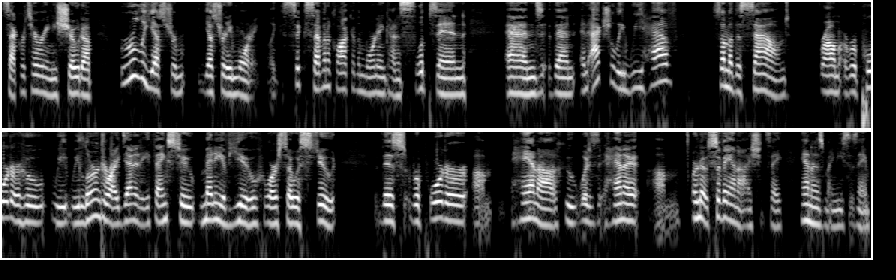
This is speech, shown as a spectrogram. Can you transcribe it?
secretary and he showed up early yesterday, yesterday morning, like six, seven o'clock in the morning, kind of slips in. And then, and actually we have some of the sound from a reporter who we, we learned her identity thanks to many of you who are so astute. This reporter, um, Hannah, who was it, Hannah, um, or no, Savannah, I should say. Hannah is my niece's name.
